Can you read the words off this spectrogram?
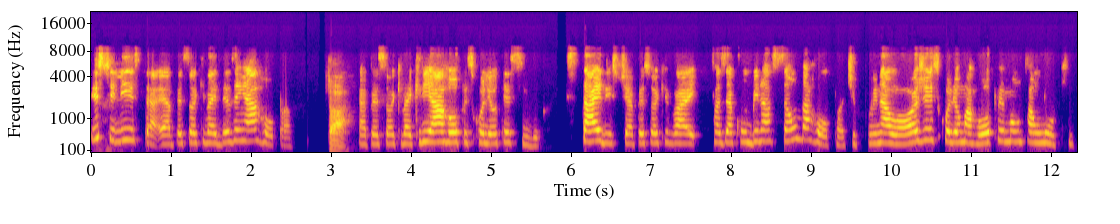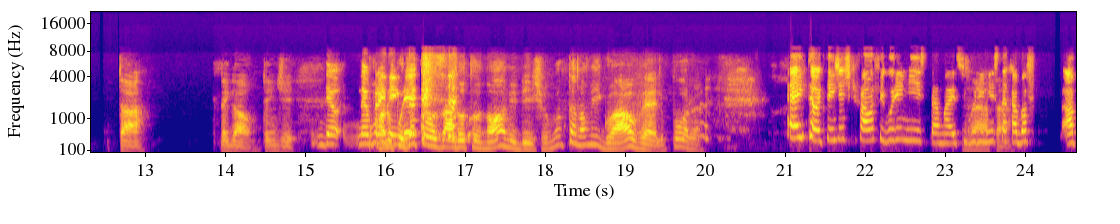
Estilista é a pessoa que vai desenhar a roupa. Tá. É a pessoa que vai criar a roupa, escolher o tecido. Stylist é a pessoa que vai fazer a combinação da roupa. Tipo, ir na loja, escolher uma roupa e montar um look. Tá. Legal, entendi. Deu, deu pra entender? Não podia ter usado outro nome, bicho. Não tá nome igual, velho. Porra. É, então, é tem gente que fala figurinista, mas figurinista ah, tá. acaba, a,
